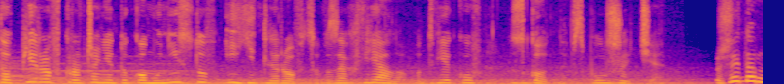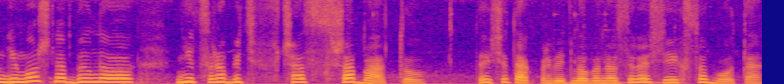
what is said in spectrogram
Dopiero wkroczenie tu komunistów i hitlerowców zachwiało od wieków zgodne współżycie. Żydom nie można było nic robić w czas szabatu. To się tak prawidłowo nazywa się ich sobota,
